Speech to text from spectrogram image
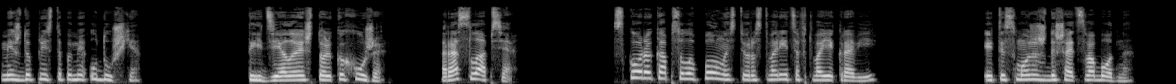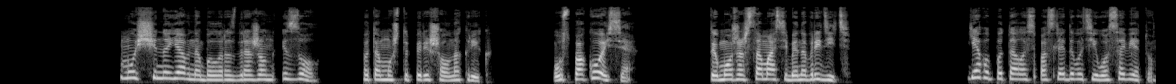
между приступами удушья. «Ты делаешь только хуже. Расслабься. Скоро капсула полностью растворится в твоей крови, и ты сможешь дышать свободно». Мужчина явно был раздражен и зол, потому что перешел на крик. «Успокойся! Ты можешь сама себе навредить!» Я попыталась последовать его совету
